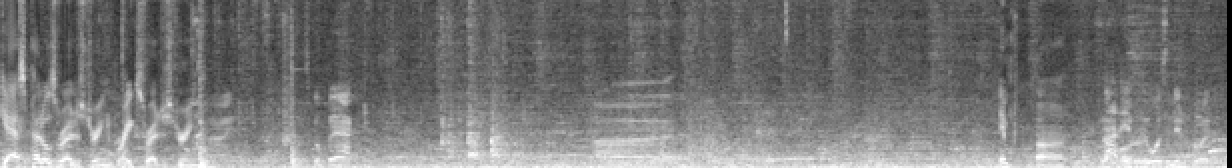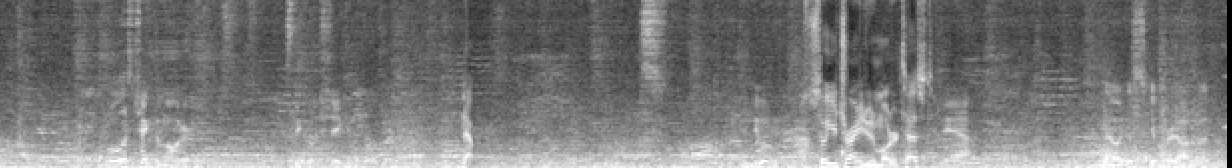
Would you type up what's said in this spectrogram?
Gas pedals registering. Brakes registering. All right. Let's go back. Uh, not it, it was an input. Well, let's check the motor. This thing was shaking a little bit. now, Didn't do anything, huh? so you're trying to do a motor test? Yeah. No, just skip right out of it.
